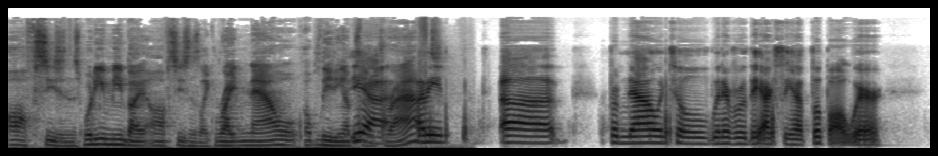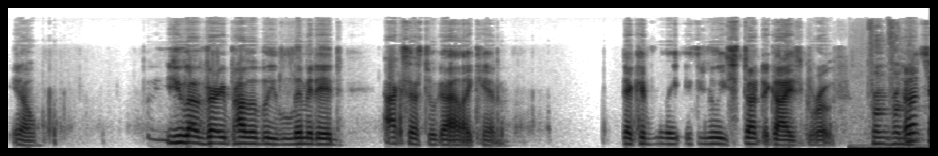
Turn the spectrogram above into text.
Off seasons. What do you mean by off seasons? Like right now, leading up to the draft? I mean, uh, from now until whenever they actually have football, where you know you have very probably limited access to a guy like him that could really, it could really stunt a guy's growth. from from well, just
